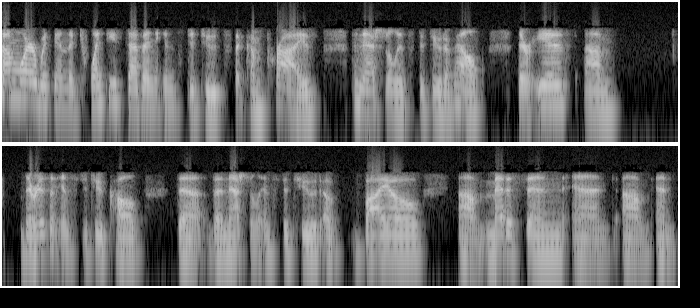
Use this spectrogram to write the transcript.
somewhere within the 27 institutes that comprise the National Institute of Health. There is um, there is an institute called the the National Institute of Bio um, Medicine and um, and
